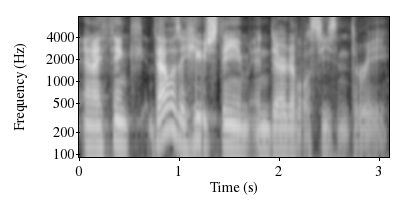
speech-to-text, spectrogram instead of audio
and I think that was a huge theme in Daredevil season three.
